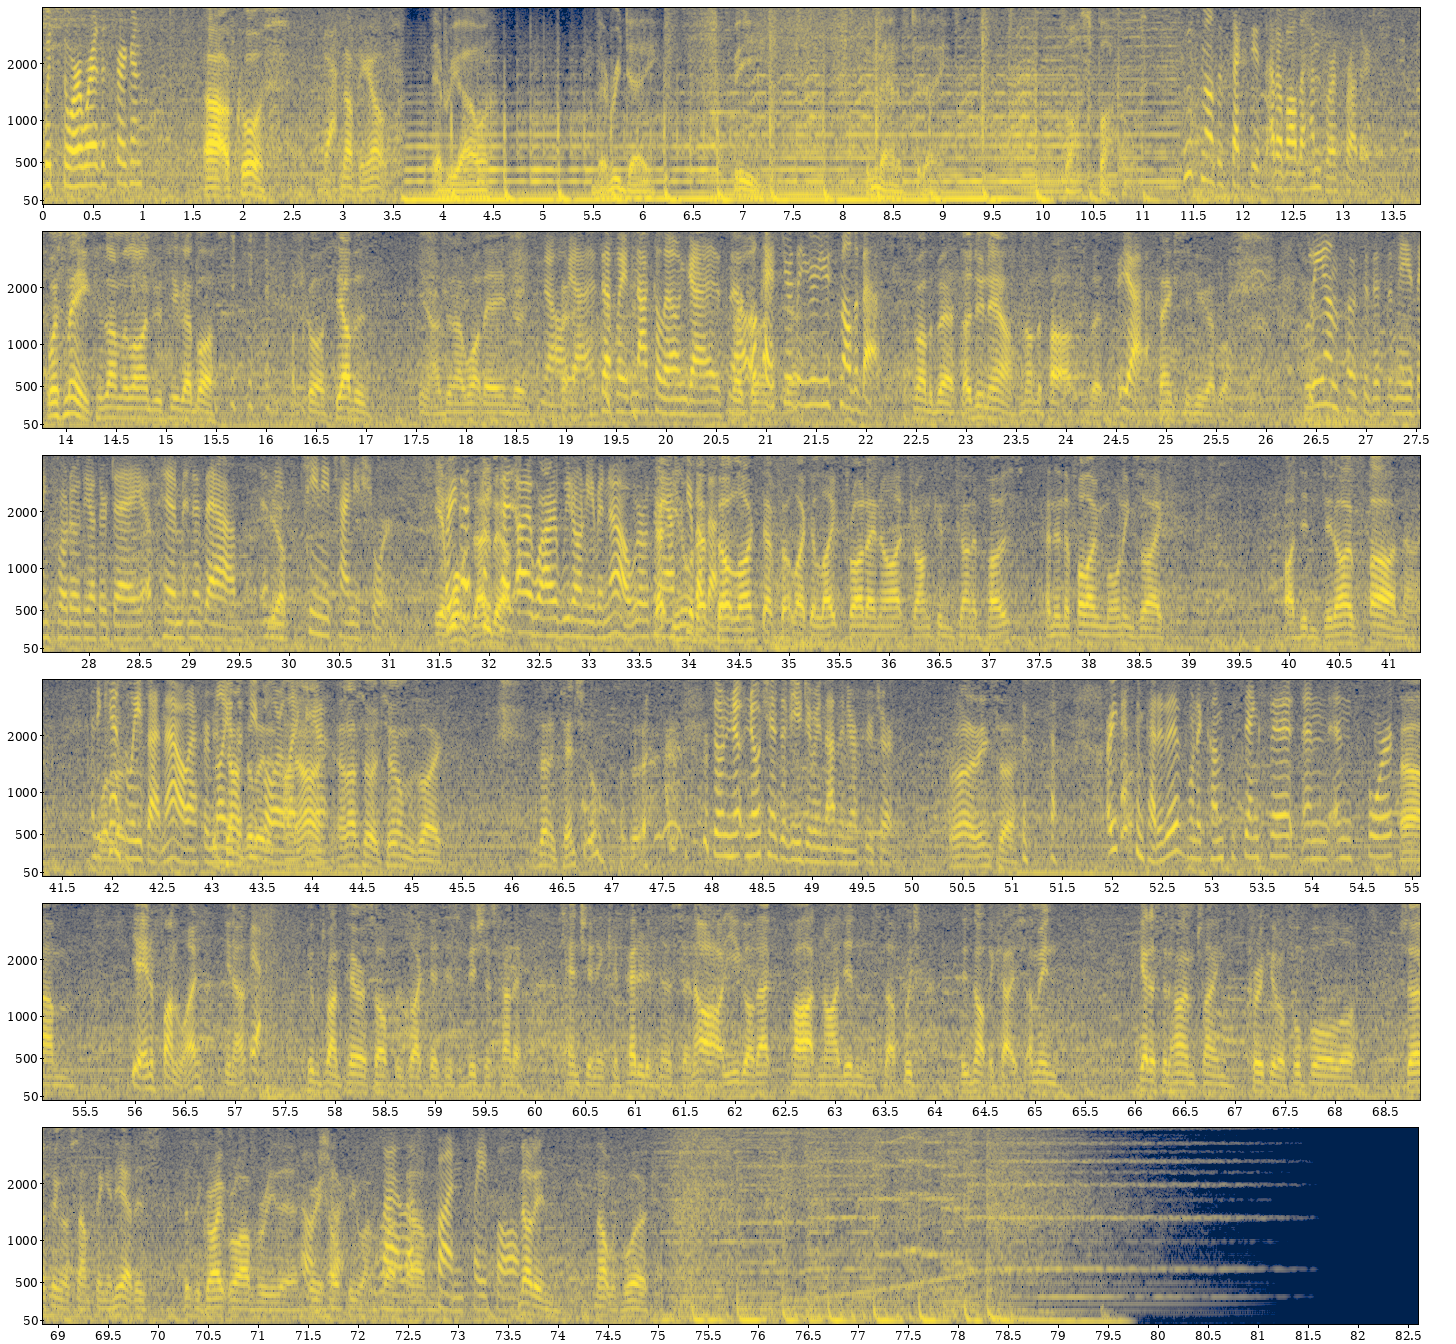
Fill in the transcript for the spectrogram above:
Would Thor wear this fragrance? Uh, of course. Yeah. Nothing else. Every hour of every day, be the man of today. Boss Bottled. Who smells the sexiest out of all the Hemsworth brothers? Well, it's me because I'm aligned with Hugo Boss. of course. The others, you know, I don't know what they're into. No, yeah, definitely not cologne, guys. No. Not cologne, okay, so you're yeah. the, you you smell the best. I smell the best. I do now, not in the past, but Yeah. thanks to Hugo Boss. Liam posted this amazing photo the other day of him and his abs in Yeah. these teeny tiny shorts. Yeah, Are you what was guys that about? I, well, we don't even know. We was going to ask you know you what about that, that. felt like? That felt like a late Friday night drunken kind of post, and then the following morning's like, I didn't, did I? Oh no. and you What can't delete that now after millions of people are it. I liking know. And I saw it too and was like, was that intentional? Was it. So no, no chance of you doing that in the near future. I don't think so. Are you guys competitive when it comes to staying fit and, and sports? Um, yeah, in a fun way, you know. Yeah. People try and pair us off as like there's this vicious kind of tension and competitiveness, and oh, you got that part and I didn't and stuff, which is not the case. I mean, get us at home playing cricket or football or surfing or something, and yeah, there's there's a great rivalry there, Oh, very sure. healthy one. A lot but, um, fun, playful. Not in, not with work.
